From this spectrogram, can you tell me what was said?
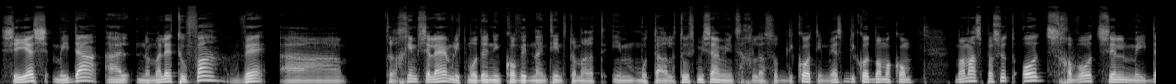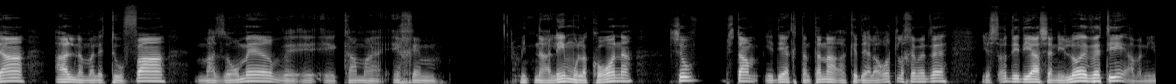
שיש מידע על נמלי תעופה וה... דרכים שלהם להתמודד עם covid 19 זאת אומרת אם מותר לטוס משם אם צריך לעשות בדיקות אם יש בדיקות במקום ממש פשוט עוד שכבות של מידע על נמלי תעופה מה זה אומר וכמה איך הם מתנהלים מול הקורונה שוב סתם ידיעה קטנטנה רק כדי להראות לכם את זה. יש עוד ידיעה שאני לא הבאתי, אבל אני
